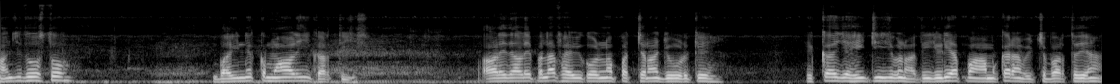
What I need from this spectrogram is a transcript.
ਹਾਂਜੀ ਦੋਸਤੋ, ਬਾਈ ਨੇ ਕਮਾਲ ਹੀ ਕਰਤੀ। ਆਲੇ ਦਾਲੇ ਪਹਿਲਾਂ ਫੈਵੀਕੋਲ ਨਾਲ ਪੱਚਰਾਂ ਜੋੜ ਕੇ ਇੱਕ ਅਜਿਹੀ ਚੀਜ਼ ਬਣਾਤੀ ਜਿਹੜੀ ਆਪਾਂ ਆਮ ਘਰਾਂ ਵਿੱਚ ਵਰਤਦੇ ਹਾਂ।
